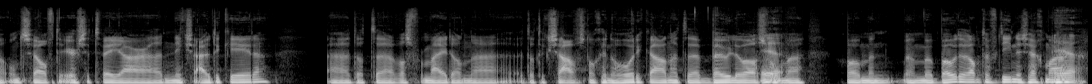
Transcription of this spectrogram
onszelf de eerste twee jaar niks uit te keren. dat was voor mij dan dat ik s'avonds nog in de horeca aan het beulen was om gewoon mijn, mijn boterham te verdienen, zeg maar.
